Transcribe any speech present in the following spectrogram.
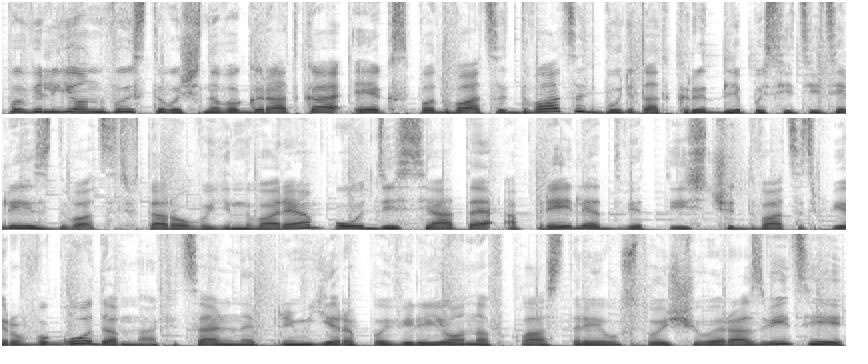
павильон выставочного городка «Экспо-2020» будет открыт для посетителей с 22 января по 10 апреля 2021 года. Официальная премьера павильона в кластере «Устойчивое развитие»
